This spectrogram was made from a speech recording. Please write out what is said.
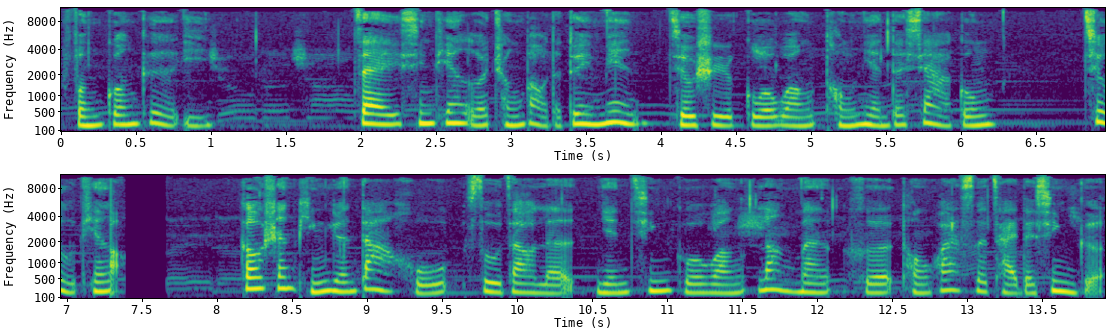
风光各异。在新天鹅城堡的对面，就是国王童年的夏宫——旧天鹅。高山平原、大湖，塑造了年轻国王浪漫和童话色彩的性格。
